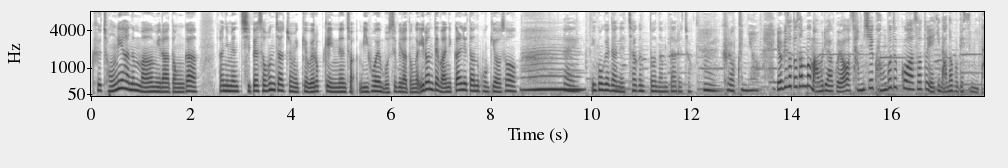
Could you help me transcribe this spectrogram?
그 정리하는 마음이라던가 아니면 집에서 혼자 좀 이렇게 외롭게 있는 저 미호의 모습이라던가 이런 데 많이 깔리던 곡이어서 음. 네, 이 곡에 대한 애착은 또 남다르죠. 음. 그렇군요. 여기서 또 3부 마무리하고요. 잠시 광고 듣고 와서 또 얘기 나눠보겠습니다.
